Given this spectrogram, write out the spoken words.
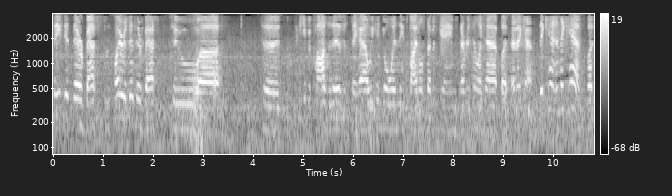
they did their best. The players did their best to uh, to to keep it positive and say, "Yeah, we can go win these final seven games and everything like that." But And they can. they can't, and they can. But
